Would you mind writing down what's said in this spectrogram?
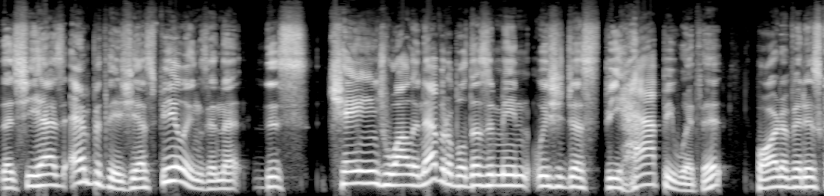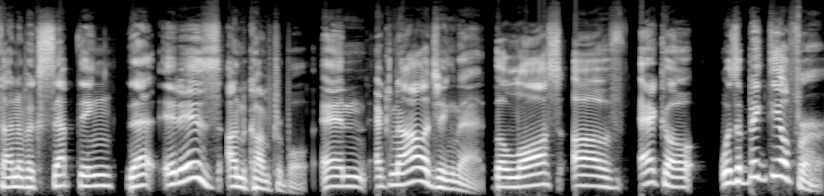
That she has empathy, she has feelings, and that this change, while inevitable, doesn't mean we should just be happy with it. Part of it is kind of accepting that it is uncomfortable and acknowledging that the loss of Echo was a big deal for her.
